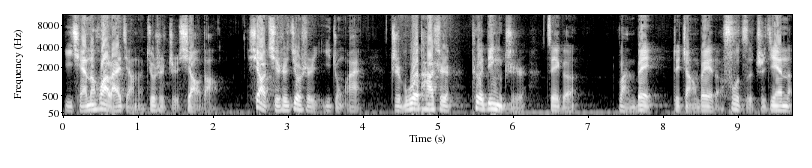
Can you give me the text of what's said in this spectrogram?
以前的话来讲呢，就是指孝道。孝其实就是一种爱，只不过它是特定指这个晚辈。对长辈的父子之间的，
